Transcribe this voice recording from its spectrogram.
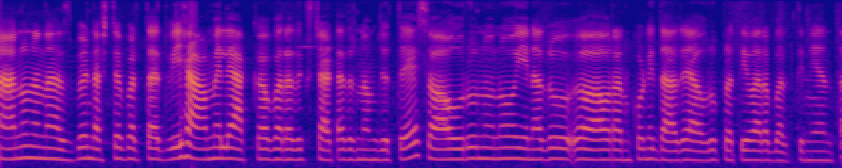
ನಾನು, ನನ್ನ ಹಸ್ಬೆಂಡ್ ಅಷ್ಟೇ ಬರ್ತಾ ಇದ್ವಿ. ಆಮೇಲೆ ಅಕ್ಕ ಬರೋದಕ್ಕೆ ಸ್ಟಾರ್ಟ್ ಆದ್ರು ನಮ್ಮ ಜೊತೆ. ಸೊ ಅವರು ಏನಾದರೂ ಅವ್ರು ಅಂದ್ಕೊಂಡಿದ್ದಾದರೆ ಅವರು ಪ್ರತಿ ವಾರ ಬರ್ತೀನಿ ಅಂತ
